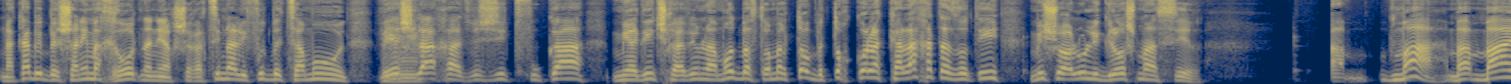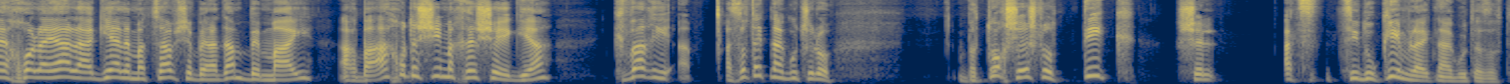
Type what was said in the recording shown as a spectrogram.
מכבי בשנים אחרות נניח, שרצים לאליפות בצמוד, ויש לחץ, ויש איזושהי תפוקה מיידית שחייבים לעמוד בה, אז אתה אומר, טוב, בתוך כל הקלחת הזאתי, מישהו עלול לגלוש מהסיר. אה, מה? מה? מה יכול היה להגיע למצב שבן אדם במאי, ארבעה חודשים אחרי שהגיע, כבר... י- עזוב את ההתנהגות שלו, בטוח שיש לו תיק של הצ- צידוקים להתנהגות הזאת.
